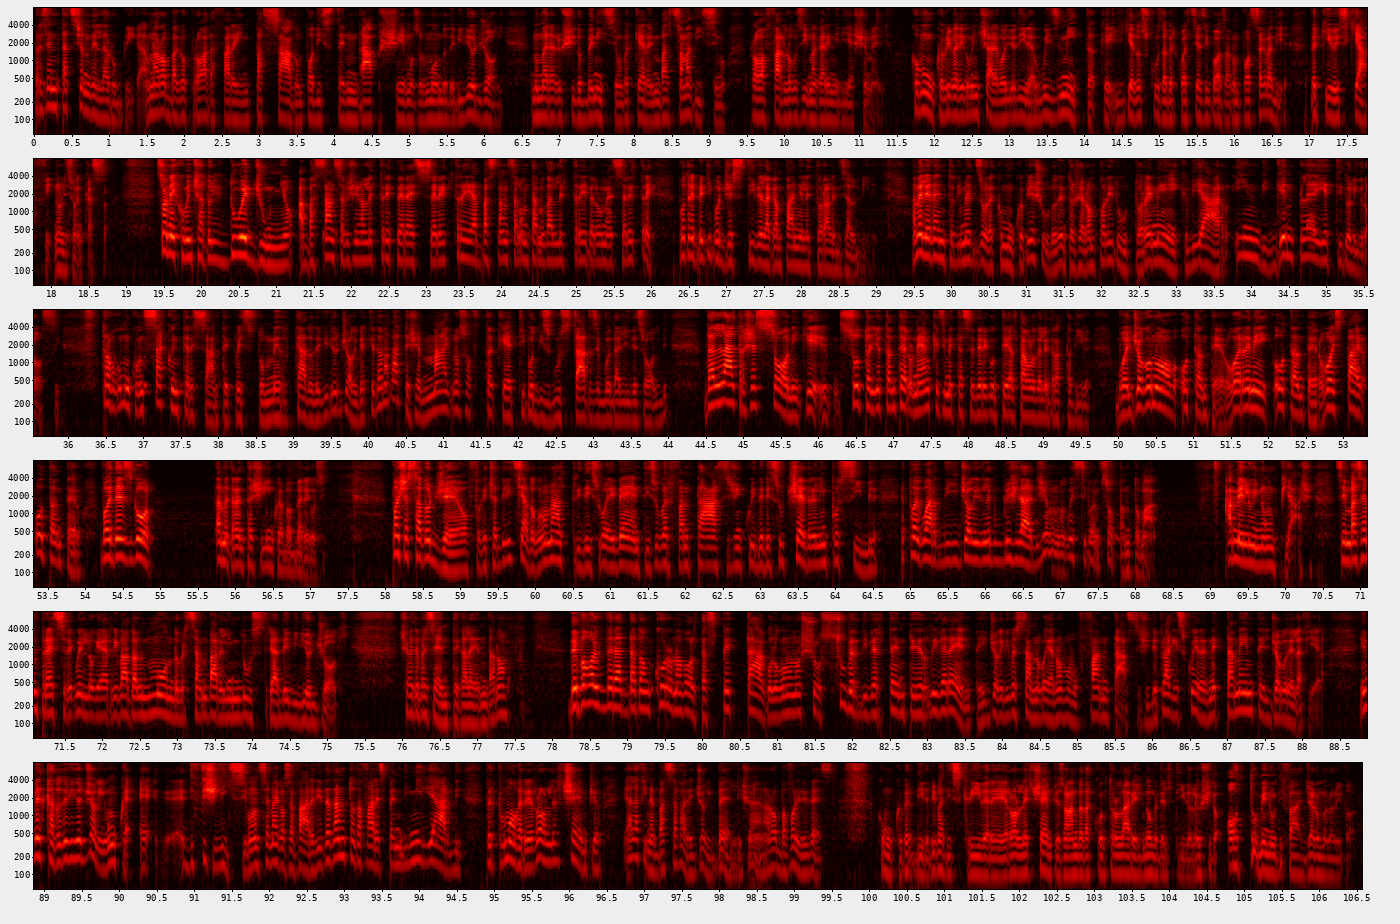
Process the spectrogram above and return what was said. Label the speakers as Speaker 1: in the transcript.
Speaker 1: Presentazione della rubrica, una roba che ho provato a fare in passato, un po' di stand up scemo sul mondo dei videogiochi, non mi era riuscito benissimo perché era imbalsamatissimo, provo a farlo così magari mi riesce meglio. Comunque, prima di cominciare, voglio dire a Will Smith che gli chiedo scusa per qualsiasi cosa non possa gradire, perché io i schiaffi non li so incassare. Sony è cominciato il 2 giugno, abbastanza vicino alle 3 per essere 3, abbastanza lontano dalle 3 per non essere 3. Potrebbe tipo gestire la campagna elettorale di Salvini. A me l'evento di mezz'ora è comunque piaciuto, dentro c'era un po' di tutto, remake, VR, indie, gameplay e titoli grossi. Trovo comunque un sacco interessante questo mercato dei videogiochi perché da una parte c'è Microsoft che è tipo disgustata se vuoi dargli dei soldi, dall'altra c'è Sony che sotto agli 80 euro neanche si mette a sedere con te al tavolo delle trattative. Vuoi il gioco nuovo? 80 euro. Vuoi il remake? 80 euro. Vuoi Spire? 80 euro. Vuoi Days Gone? Dammi 35 e va bene così. Poi c'è stato Geoff che ci ha deliziato con un altro dei suoi eventi super fantastici in cui deve succedere l'impossibile. E poi guardi i giochi delle pubblicità e dici: Ma questi poi non sono tanto male. A me lui non piace. Sembra sempre essere quello che è arrivato al mondo per salvare l'industria dei videogiochi. Ci avete presente Calenda, no? Devolver ha dato ancora una volta spettacolo con uno show super divertente e irriverente. I giochi di quest'anno poi erano proprio fantastici. The Plague Square è nettamente il gioco della fiera. Il mercato dei videogiochi comunque è, è, difficilissimo, non sai mai cosa fare, ti dà tanto da fare, spendi miliardi per promuovere il Roller Champion e alla fine basta fare i giochi belli, cioè una roba fuori di testa. Comunque per dire, prima di scrivere Roller Champion sono andato a controllare il nome del titolo, è uscito 8 minuti fa e già non me lo ricordo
